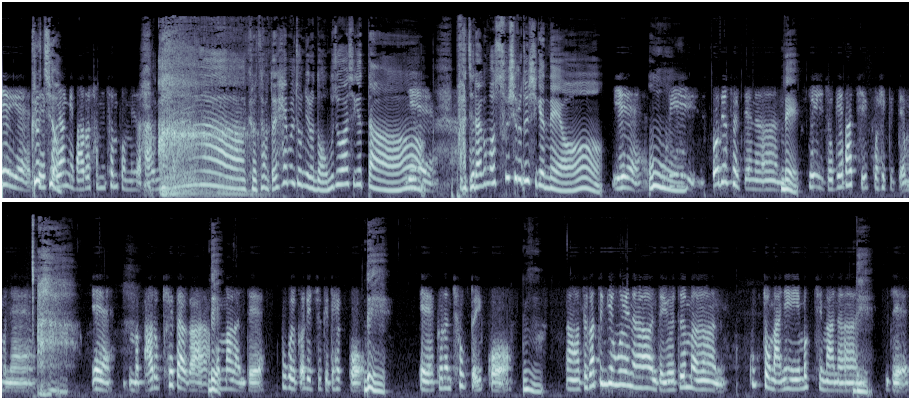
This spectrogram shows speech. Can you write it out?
예. 그렇죠. 제 고향이 바로 삼천포입니다. 바로 아, 그렇다면 또 해물 종류를 너무 좋아하시겠다. 예, 바지락은 뭐 수시로 드시겠네요. 예. 음. 우리 어렸을 때는 네. 저희 조개밭이 있고 했기 때문에 아, 예, 뭐 바로 캐다가 네. 엄마가 이제 국을 끓여주기도 했고 네. 예, 그런 추억도 있고 음, 어, 저 같은 경우에는 이제 요즘은 국도 많이 먹지만은 네. 이제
